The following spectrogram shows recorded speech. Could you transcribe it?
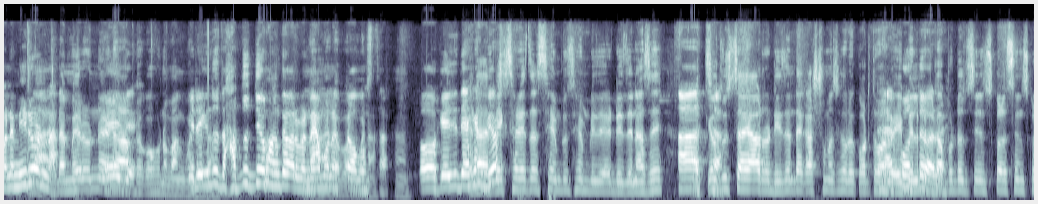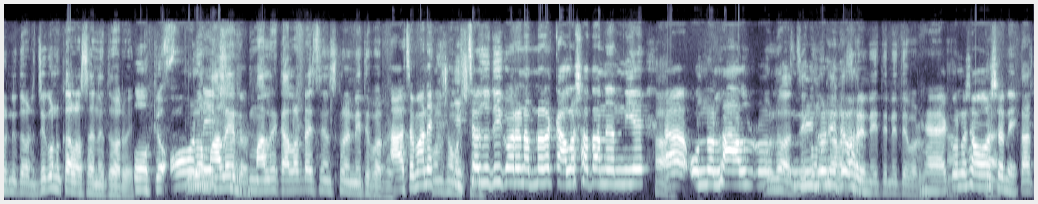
মানে মিরর না এটা মেরুন না এটা আপনি কখনো ভাঙবেন এটা কিন্তু ধাতু দিয়ে ভাঙতে পারবেন না এমন একটা অবস্থা। হ্যাঁ। ওকে এই যে দেখেন এটা ব্যাক সাইডে সেম টু সেম ডিজাইন আছে। আর আচ্ছা। কেউ যদি চায় আর ডিজাইনটা কাস্টমাইজ করে করতে হ্যাঁ, পারবে এই পারবে। কাপড়টা চেঞ্জ করে চেঞ্জ করে নিতে পারবে যে কোনো কালার চাই নিতে পারবে। ওকে পুরো মালের। মালের কালারটাই চেঞ্জ করে নিতে পারবে আচ্ছা মানে ইচ্ছা যদি করেন আপনারা কালো সাদা নিয়ে হ্যাঁ। অন্য লাল নিতে পারেন। নিতে নিতে পারবে। হ্যাঁ, কোনো সমস্যা নেই। তার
